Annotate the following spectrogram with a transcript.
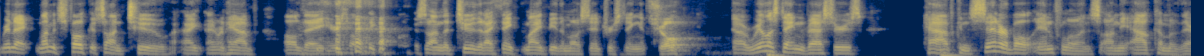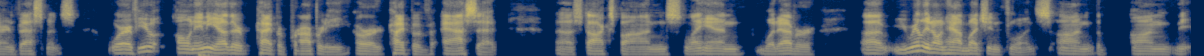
really, let me focus on two. I, I don't have all day here, so I'll focus on the two that I think might be the most interesting. Sure. Uh, real estate investors have considerable influence on the outcome of their investments. Where if you own any other type of property or type of asset, uh, stocks, bonds, land, whatever, uh, you really don't have much influence on the on the,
